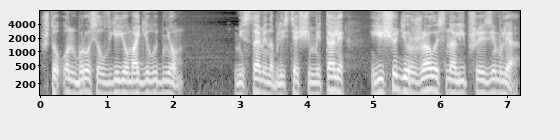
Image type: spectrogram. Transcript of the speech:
что он бросил в ее могилу днем. Местами на блестящем металле еще держалась налипшая земля.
